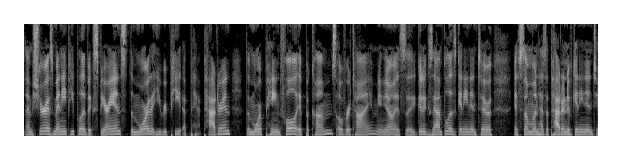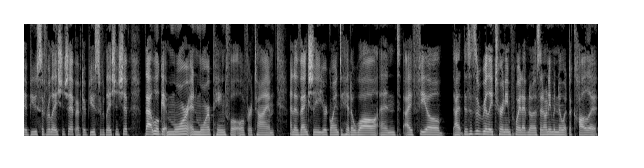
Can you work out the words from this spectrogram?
I'm sure as many people have experienced, the more that you repeat a p- pattern, the more painful it becomes over time. You know, it's a good example is getting into if someone has a pattern of getting into abusive relationship after abusive relationship, that will get more and more painful over time. And eventually you're going to hit a wall. And I feel this is a really turning point I've noticed. I don't even know what to call it,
